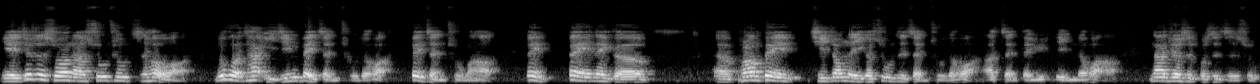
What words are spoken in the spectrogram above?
也就是说呢，输出之后啊，如果它已经被整除的话，被整除嘛哈，被被那个呃 prom 被其中的一个数字整除的话啊，整等于零的话啊，那就是不是质数。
